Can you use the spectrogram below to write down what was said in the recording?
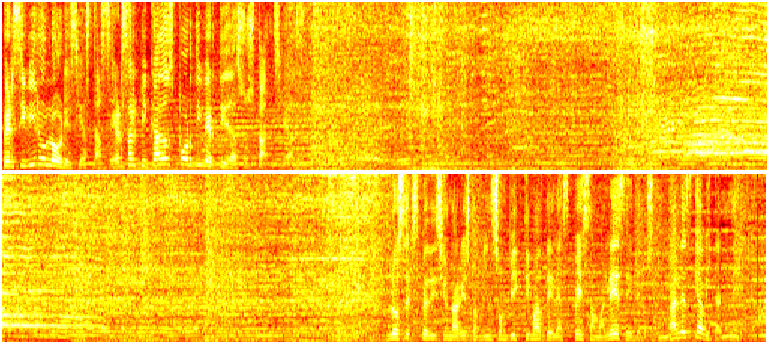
percibir olores y hasta ser salpicados por divertidas sustancias. Los expedicionarios también son víctimas de la espesa maleza y de los animales que habitan en ella.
